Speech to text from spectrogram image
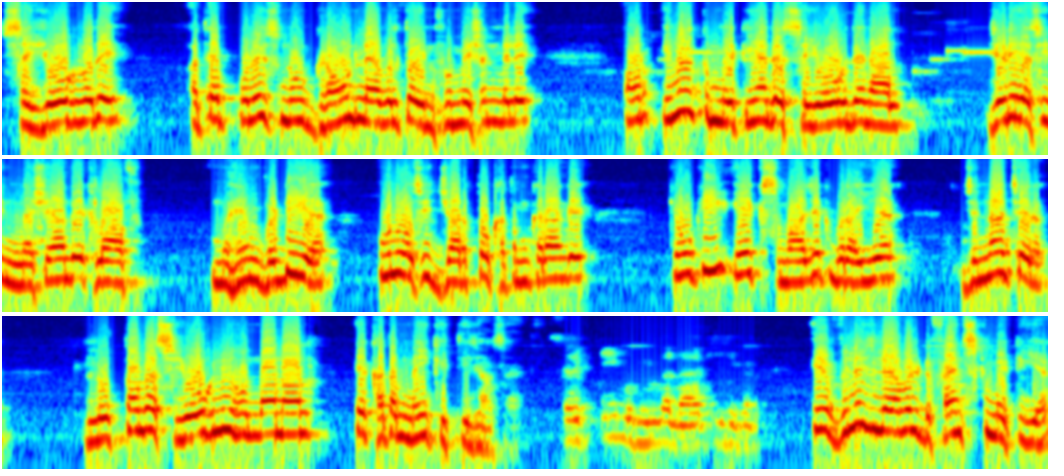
ਸਹਿਯੋਗ ਵਧੇ ਅਤੇ ਪੁਲਿਸ ਨੂੰ ਗਰਾਊਂਡ ਲੈਵਲ ਤੋਂ ਇਨਫੋਰਮੇਸ਼ਨ ਮਿਲੇ। ਔਰ ਇਹਨਾਂ ਕਮੇਟੀਆਂ ਦੇ ਸਹਿਯੋਗ ਦੇ ਨਾਲ ਜਿਹੜੀ ਅਸੀਂ ਨਸ਼ਿਆਂ ਦੇ ਖਿਲਾਫ ਮੁਹਿੰਮ ਵੱਢੀ ਹੈ, ਉਹਨੂੰ ਅਸੀਂ ਜੜ ਤੋਂ ਖਤਮ ਕਰਾਂਗੇ। ਕਿਉਂਕਿ ਇਹ ਇੱਕ ਸਮਾਜਿਕ ਬੁਰਾਈ ਹੈ ਜਿੰਨਾ ਚਿਰ ਲੋਕਾਂ ਦਾ ਸਹਿਯੋਗ ਨਹੀਂ ਹੁੰਦਾ ਨਾਲ ਇਹ ਖਤਮ ਨਹੀਂ ਕੀਤੀ ਜਾ ਸਕਦੀ। ਸਰ ਕੀ ਮੁਹਿੰਮ ਦਾ ਨਾਂ ਕੀ ਹੈਗਾ ਇਹ ਵਿਲੇਜ ਲੈਵਲ ਡਿਫੈਂਸ ਕਮੇਟੀ ਹੈ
